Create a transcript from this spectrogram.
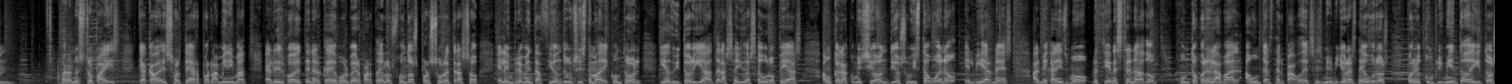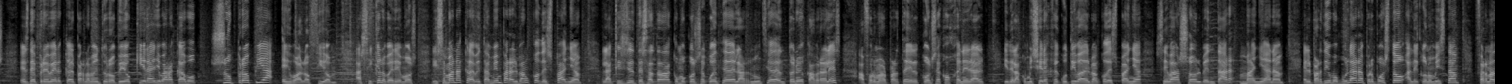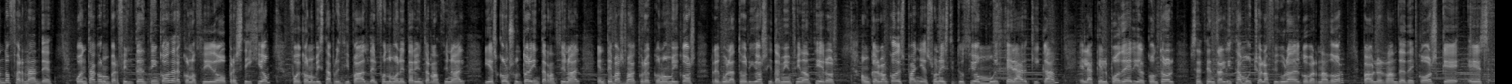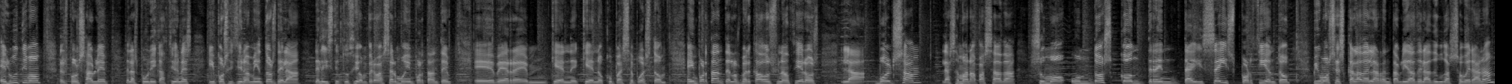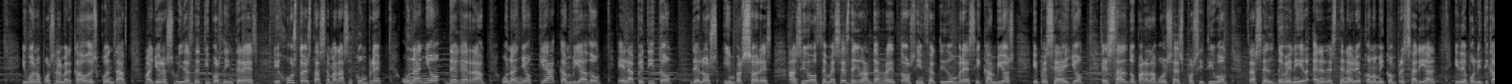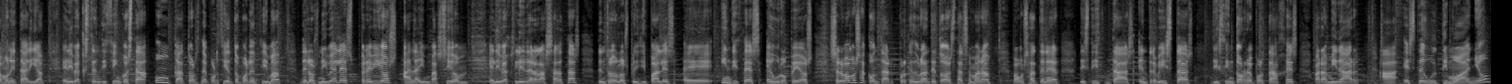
para nuestro país, que acaba de sortear por la mínima el riesgo de tener que devolver parte de los fondos por su retraso en la implementación de un sistema de control y auditoría de las ayudas europeas. Aunque la Comisión dio su visto bueno el viernes al mecanismo recién estrenado, junto con el aval a un tercer pago de 6.000 millones de euros por el cumplimiento de hitos, es de prever que el Parlamento Europeo quiera llevar a cabo su propia evaluación. Así que lo veremos. Y semana clave también para el Banco de España. La crisis desatada como consecuencia de la renuncia de Antonio Cabrales a formar parte del Consejo General y de la Comisión Ejecutiva del Banco de España se va a solventar mañana. El Partido Popular ha propuesto al economista Fernando Fernández. Cuenta con un perfil técnico de reconocido prestigio, fue economista principal del Fondo Monetario Internacional y es consultor internacional en temas macroeconómicos, regulatorios y también financieros. Aunque el Banco de España es una institución muy jerárquica, en la que el poder y el control se centraliza mucho en la figura del gobernador, Pablo Hernández de Cos, que es el último responsable de las publicaciones y posicionamientos de la, de la institución. Pero va a ser muy importante eh, ver em, quién, quién ocupa ese puesto. E importante los mercados financieros, la bolsa la semana pasada sumó un 2,36%. Vimos escalada en la rentabilidad de la deuda soberana y bueno, pues el mercado descuenta mayores subidas de tipos de interés. Y justo esta semana se cumple un año de guerra, un año que ha cambiado el apetito de los inversores. Han sido 12 meses de grandes retos, incertidumbres y cambios y pese a ello, el saldo para la bolsa es positivo tras el devenir en el escenario económico empresarial y de política monetaria. El IBEX 35 está un 14 14% por encima de los niveles previos a la invasión. El IBEX lidera las alzas dentro de los principales eh, índices europeos. Se lo vamos a contar porque durante toda esta semana vamos a tener distintas entrevistas, distintos reportajes para mirar a este último año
